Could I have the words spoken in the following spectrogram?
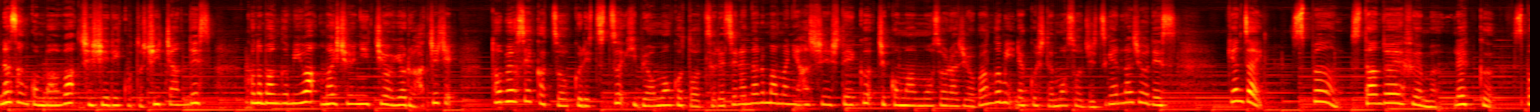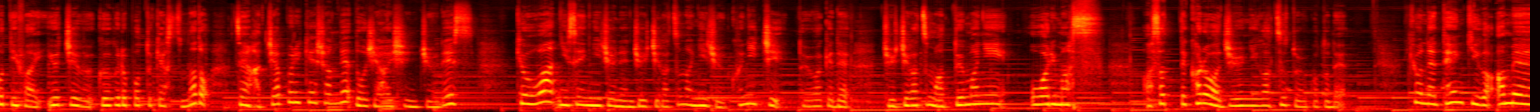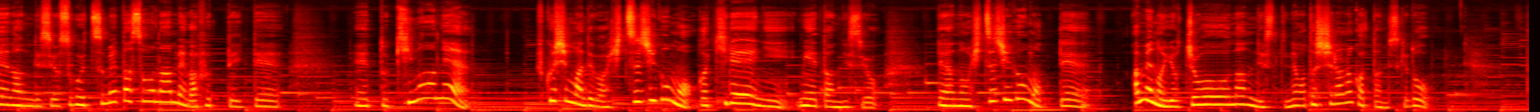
皆さんこんばんはシシリことしーちゃんです。この番組は毎週日曜夜8時闘病生活を送りつつ日々思うことをつれづれなるままに発信していく自己満妄想ラジオ番組略して妄想実現ラジオです。現在スプーン、スタンド FM、レック、Spotify、YouTube、Google Podcast など全8アプリケーションで同時配信中です。今日は2020年11月の29日というわけで11月もあっという間に終わります。あさってからは12月ということで今日ね天気が雨なんですよ。すごい冷たそうな雨が降っていて。えっ、と昨日ね福島では羊雲が綺麗に見えたんですよ。であの羊雲って雨の予兆なんですってね。私知らなかったんですけど。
